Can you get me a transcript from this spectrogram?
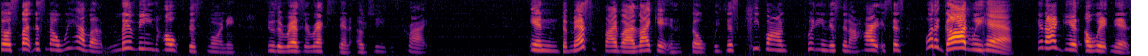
So it's letting us know we have a living hope this morning through the resurrection of Jesus Christ. In the Message Bible, I like it, and so we just keep on putting this in our heart. It says, What a God we have. Can I get a witness?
